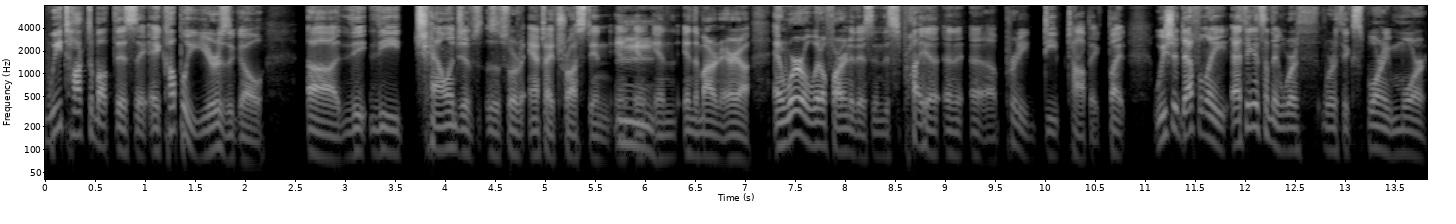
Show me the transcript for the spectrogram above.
we talked about this a, a couple years ago. Uh, the the challenge of, of sort of antitrust in in, in in in the modern era, and we're a little far into this, and this is probably a, a, a pretty deep topic, but we should definitely. I think it's something worth worth exploring more.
